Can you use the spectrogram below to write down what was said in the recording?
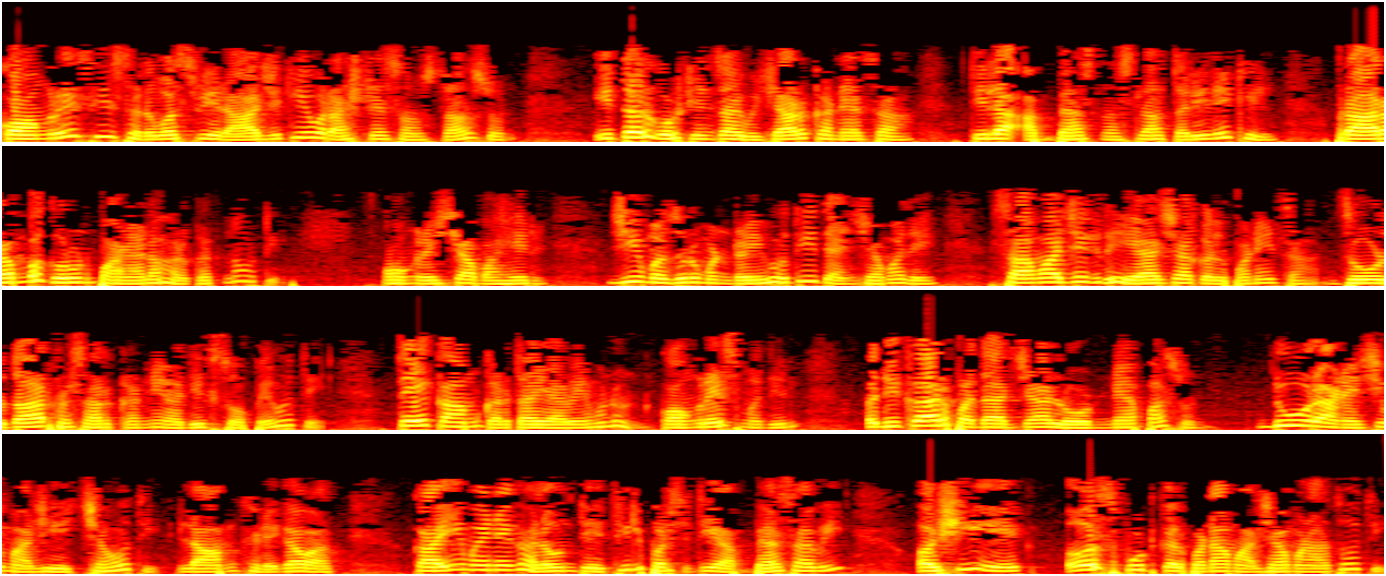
काँग्रेस ही सर्वस्वी राजकीय व राष्ट्रीय संस्था असून इतर गोष्टींचा विचार करण्याचा तिला अभ्यास नसला तरी देखील प्रारंभ करून पाण्याला हरकत नव्हती. काँग्रेसच्या बाहेर जी मजूर मंडळी होती त्यांच्यामध्ये सामाजिक ध्येयाच्या कल्पनेचा जोरदार प्रसार करणे अधिक सोपे होते. ते काम करता यावे म्हणून काँग्रेसमधील अधिकारपदाच्या लोडण्यापासून दूर राहण्याची माझी इच्छा होती. लांब खेडेगावात काही महिने घालवून तेथील परिस्थिती अभ्यासावी अशी एक अस्फुट कल्पना माझ्या मनात होती.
